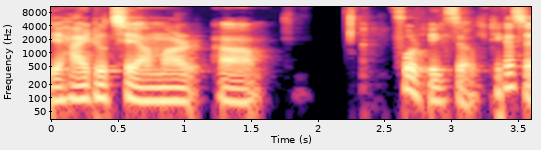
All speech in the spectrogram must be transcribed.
যে হাইট হচ্ছে আমার ফোর পিক্সেল ঠিক আছে?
